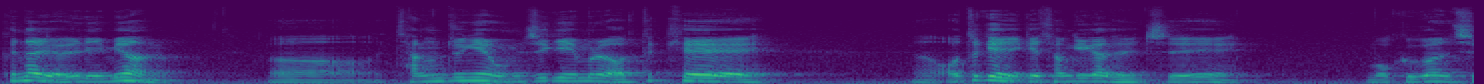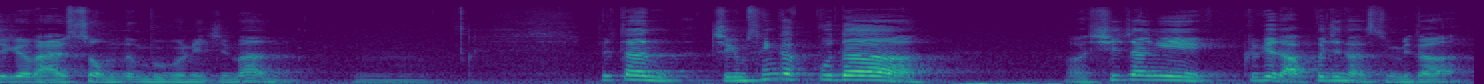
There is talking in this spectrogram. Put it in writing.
그날 열리면 어, 장중의 움직임을 어떻게 어, 어떻게 이게 전개가 될지 뭐 그건 지금 알 수 없는 부분이지만 음, 일단 지금 생각보다 어, 시장이 그렇게 나쁘진 않습니다.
